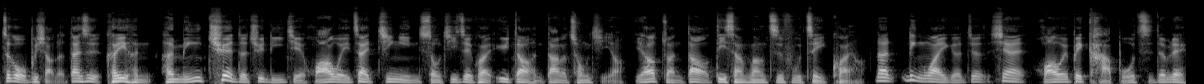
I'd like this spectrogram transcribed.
这个我不晓得，但是可以很很明确的去理解，华为在经营手机这块遇到很大的冲击哦，也要转到第三方支付这一块哈。那另外一个就现在华为被卡脖子，对不对？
